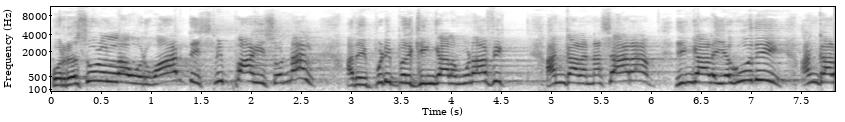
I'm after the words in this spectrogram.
ஒரு ரசூலுல்லா ஒரு வார்த்தை ஸ்லிப் ஆகி சொன்னால் அதை பிடிப்பதற்கு இங்கால முனாஃபிக் அங்கால நசாரா இங்கால யகூதி அங்கால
